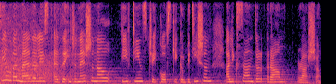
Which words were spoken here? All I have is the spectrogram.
silver medalist at the International 15th Tchaikovsky Competition, Alexander Ram, Russia.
